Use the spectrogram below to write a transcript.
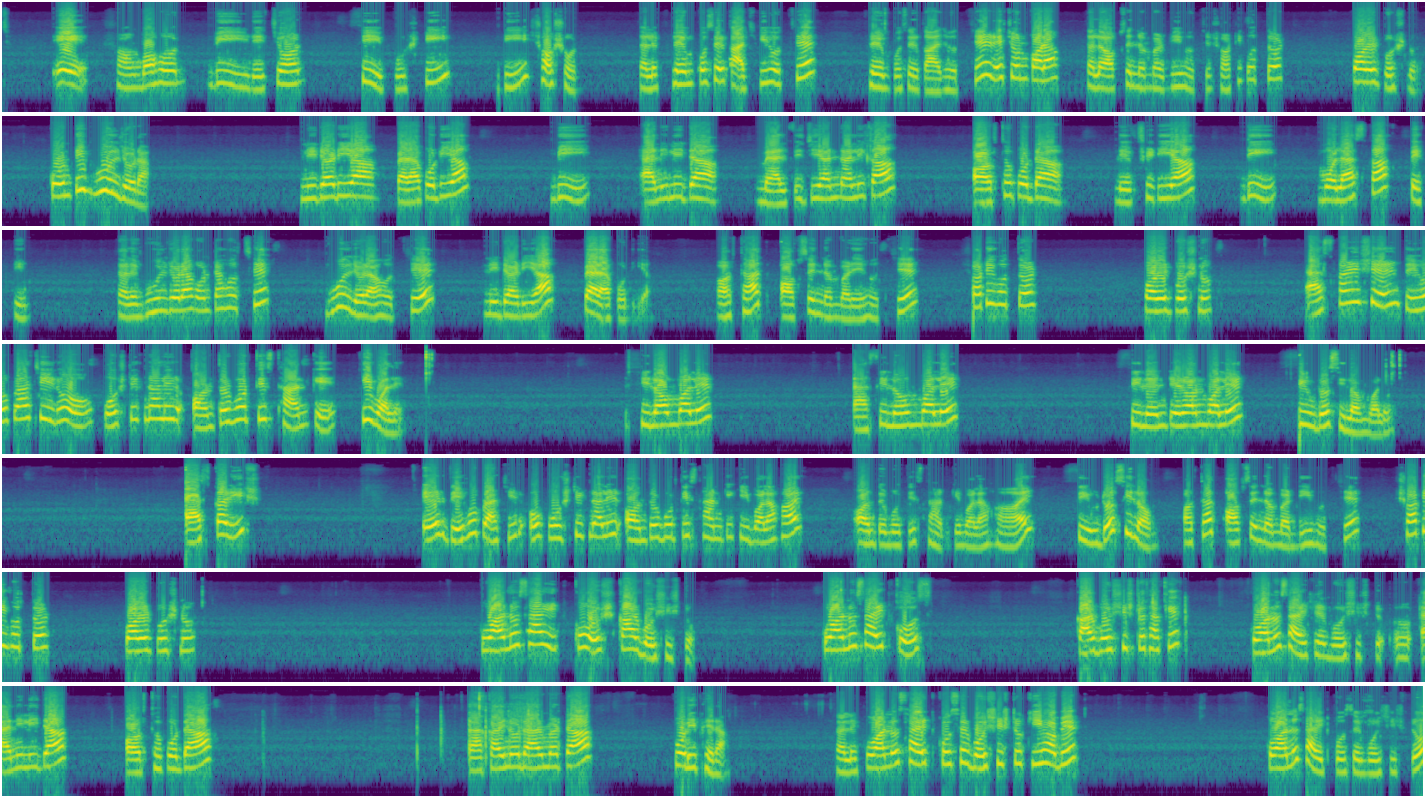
এ সংবহন বি রেচন সি পুষ্টি ডি শ্বসন। তাহলে ফ্লেম কোষের কাজ কি হচ্ছে? ফ্লেম কোষের কাজ হচ্ছে রেচন করা। তাহলে অপশন নাম্বার বি হচ্ছে সঠিক উত্তর। পরের প্রশ্ন, কোনটি ভুল জোড়া? Cnidaria, parapodia B, Annelida Malpighian নালিকা, Arthropoda nephridia, D, Mollusca pectin. তাহলে ভুল জোড়া কোনটা হচ্ছে? ভুল জোড়া হচ্ছে নিডারিয়া প্যারাপোডিয়া। অর্থাৎ অপশন নাম্বার এ হচ্ছে সঠিক উত্তর। পরের প্রশ্ন। অ্যাসকারিসের দেহপ্রাচীর ও পৌষ্টিক নালীর অন্তর্বর্তী স্থানকে কি বলে? সিলম বলে, অ্যাসিলোম বলে, সিলেন্টেরন বলে, সিউডোসিলম বলে। অ্যাসকারিস এর দেহ প্রাচীর ও পৌষ্টিক নালীর অন্তর্বর্তী স্থানকে কি বলা হয়? অন্তর্বর্তী স্থানকে বলা হয় সিউডোসিলম। অর্থাৎ অপশন নাম্বার ডি হচ্ছে সঠিক উত্তর। পরের প্রশ্ন। কোয়ানোসাইট কোষ কার বৈশিষ্ট্য? কোয়ানোসাইট কোষ কার বৈশিষ্ট্য থাকে? কোয়ানোসাইটের বৈশিষ্ট্য অ্যানিলিডা, অর্থোপোডা, অ্যাকাইনোডার্মাটা, পরিফেরা। তাহলে কোয়ানোসাইট কোষের বৈশিষ্ট্য কি হবে? কোয়ানোসাইট কোষের বৈশিষ্ট্য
